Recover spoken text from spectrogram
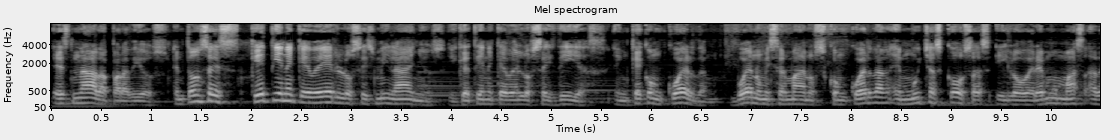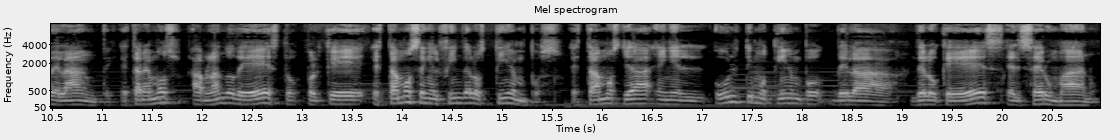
es nada para Dios. Entonces, ¿qué tiene que ver los seis mil años y qué tiene que ver los seis días? ¿En qué concuerdan? Bueno, mis hermanos, concuerdan en muchas cosas y lo veremos más adelante. Estaremos hablando de esto porque estamos en el fin de los tiempos, estamos ya en el último tiempo de, la, de lo que es el ser humano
